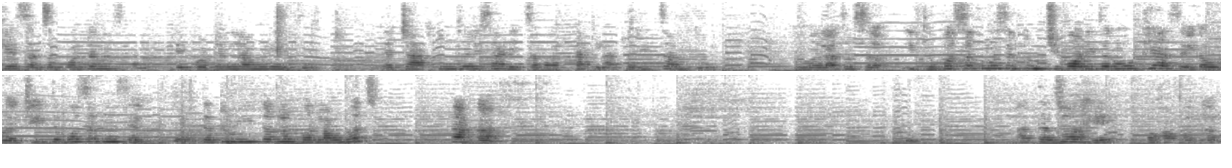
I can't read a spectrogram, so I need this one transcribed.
केसाचं बटन असतं ते बटन लावून घ्यायचं त्याच्या आतून जरी साडीचा भाग टाकला तरी चालतो. तुम्हाला जसं इथं बसत नसेल तुमची बॉडी जर मोठी असेल गवळाची इथं बसत नसेल तर तुम्ही इथं लब्बर लावूनच टाका. आता जो आहे तो हा पदर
